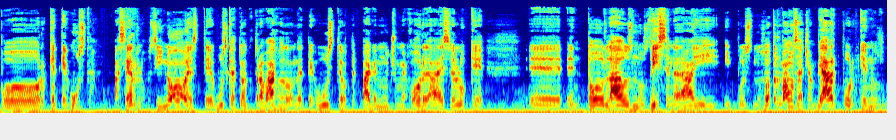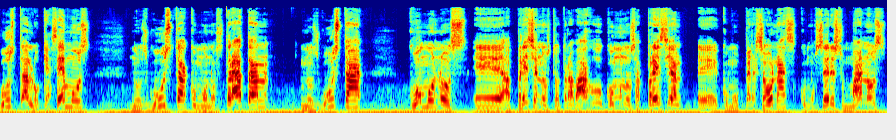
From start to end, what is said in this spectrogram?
porque te gusta hacerlo. Si no, este, búscate otro trabajo donde te guste o te paguen mucho mejor. Eso es lo que eh, en todos lados nos dicen, ¿verdad? Y, y, pues nosotros vamos a chambear porque nos gusta lo que hacemos, nos gusta cómo nos tratan, nos gusta cómo nos eh, aprecian nuestro trabajo, cómo nos aprecian eh, como personas, como seres humanos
